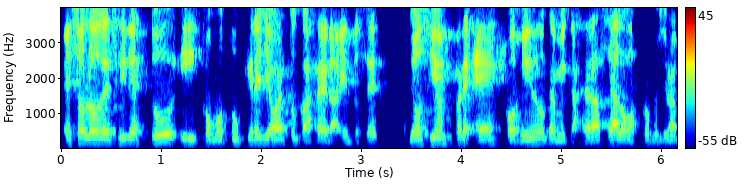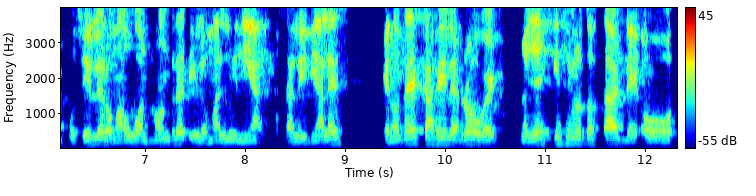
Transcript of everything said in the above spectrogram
eso lo decides tú y como tú quieres llevar tu carrera. Y entonces, yo siempre he escogido que mi carrera sea lo más profesional posible, lo más 100 y lo más lineal. O sea, lineal es que no te descarriles, Robert, no llegues 15 minutos tarde o,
